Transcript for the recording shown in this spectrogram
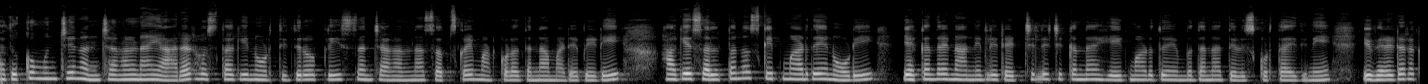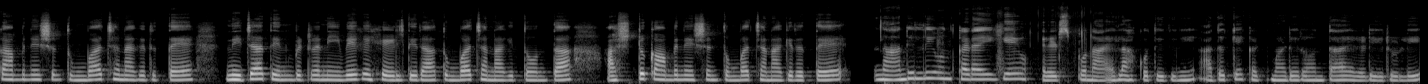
ಅದಕ್ಕೂ ಮುಂಚೆ ನನ್ನ ಚಾನಲ್ನ ಯಾರ್ಯಾರು ಹೊಸದಾಗಿ ನೋಡ್ತಿದ್ದೀರೋ ಪ್ಲೀಸ್ ನನ್ನ ಚಾನಲ್ನ ಸಬ್ಸ್ಕ್ರೈಬ್ ಮಾಡ್ಕೊಳ್ಳೋದನ್ನು ಮರೆಯಬೇಡಿ ಹಾಗೆ ಸ್ವಲ್ಪನೂ ಸ್ಕಿಪ್ ಮಾಡದೆ ನೋಡಿ, ಯಾಕಂದರೆ ನಾನಿಲ್ಲಿ ರೆಡ್ ಚಿಲ್ಲಿ ಚಿಕನ್ನ ಹೇಗೆ ಮಾಡೋದು ಎಂಬುದನ್ನು ತಿಳಿಸ್ಕೊಡ್ತಾ ಇದ್ದೀನಿ. ಇವೆರಡರ ಕಾಂಬಿನೇಷನ್ ತುಂಬ ಚೆನ್ನಾಗಿರುತ್ತೆ. ನಿಜ ತಿಂದ್ಬಿಟ್ರೆ ನೀವೇ ಹೇಳ್ತೀರಾ, ತುಂಬ ಚೆನ್ನಾಗಿತ್ತು ಅಂತ. ಅಷ್ಟು ಕಾಂಬಿನೇಷನ್ ತುಂಬ ಚೆನ್ನಾಗಿರುತ್ತೆ. ನಾನಿಲ್ಲಿ ಒಂದು ಕಡಾಯಿಗೆ ಎರಡು ಸ್ಪೂನ್ ಆಯಿಲ್ ಹಾಕೋತಿದ್ದೀನಿ. ಅದಕ್ಕೆ ಕಟ್ ಮಾಡಿರೋ ಅಂಥ ಎರಡು ಈರುಳ್ಳಿ.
